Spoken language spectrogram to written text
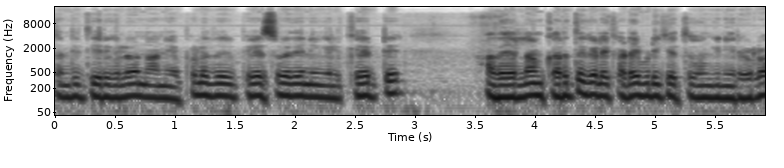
சந்தித்தீர்களோ நான் எப்பொழுது பேசுவதை நீங்கள் கேட்டு அதையெல்லாம் கருத்துக்களை கடைபிடிக்க துவங்கினீர்களோ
